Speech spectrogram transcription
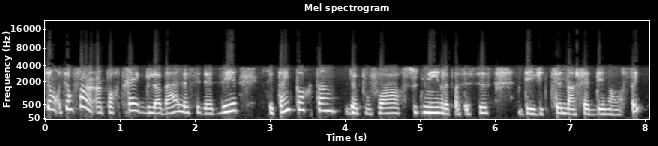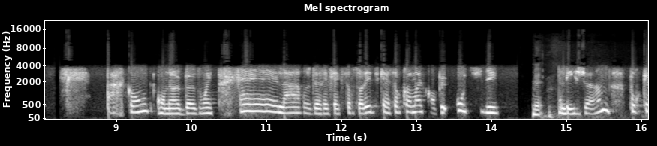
si on, si on fait un, portrait global, c'est de dire c'est important de pouvoir soutenir le processus des victimes dans le fait de dénoncer. Par contre, on a un besoin très large de réflexion sur l'éducation. Comment est-ce qu'on peut outiller les jeunes pour que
